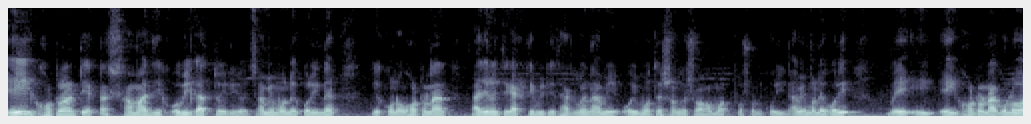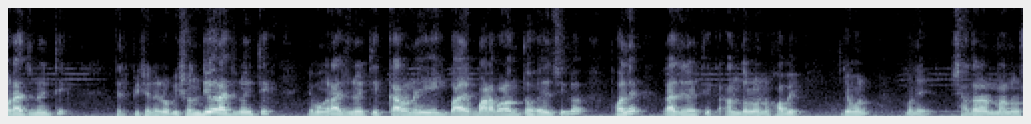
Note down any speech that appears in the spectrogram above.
এই ঘটনাটি একটা সামাজিক অভিঘাত তৈরি হয়েছে। আমি মনে করি না যে কোনো ঘটনার রাজনৈতিক অ্যাক্টিভিটি থাকবে না, আমি ওই মতের সঙ্গে সহমত পোষণ করি না। আমি মনে করি এই- এই ঘটনাগুলোও রাজনৈতিক, এর পিছনে রবিসন্ধিও রাজনৈতিক এবং রাজনৈতিক কারণেই এই বাড়াবাড়ন্ত হয়েছিল, ফলে রাজনৈতিক আন্দোলন হবে। যেমন মানে সাধারণ মানুষ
